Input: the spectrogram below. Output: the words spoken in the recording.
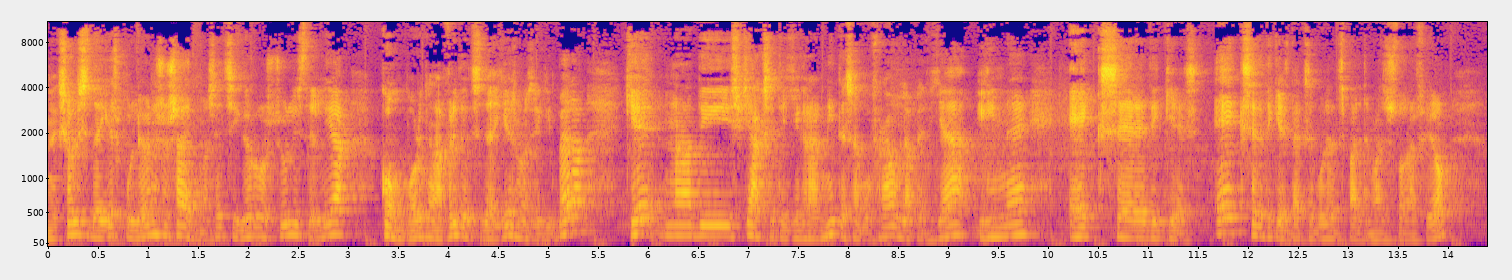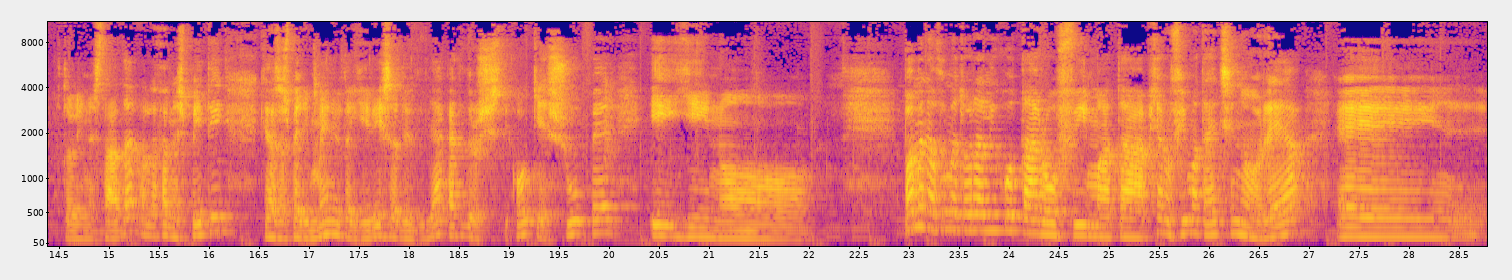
σε όλες τις συνταγές που λέω είναι στο site μας, έτσι, γιώργοστσούλης.com. Μπορείτε να βρείτε τις συνταγές μας εκεί πέρα και να τις φτιάξετε. Και γρανίτες από φράουλα παιδιά είναι εξαιρετικές. Εξαιρετικές, εντάξει, μπορείτε να τις πάρετε μαζί στο γραφείο. Αυτό είναι στάνταρ, αλλά θα είναι σπίτι και θα σας περιμένει όταν γυρίσετε τη δουλειά κάτι δροσιστικό και σούπερ υγιεινό. Πάμε να δούμε τώρα λίγο τα ροφήματα, ποια ροφήματα έτσι είναι ωραία ε,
